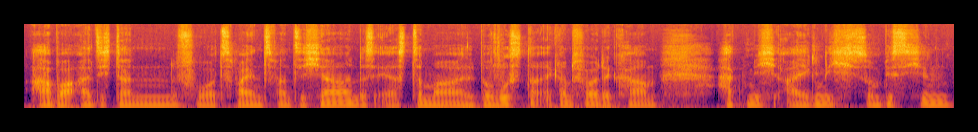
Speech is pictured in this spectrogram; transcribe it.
Aber als ich dann vor 22 Jahren das erste Mal bewusst nach Eckernförde kam, hat mich eigentlich so ein bisschen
